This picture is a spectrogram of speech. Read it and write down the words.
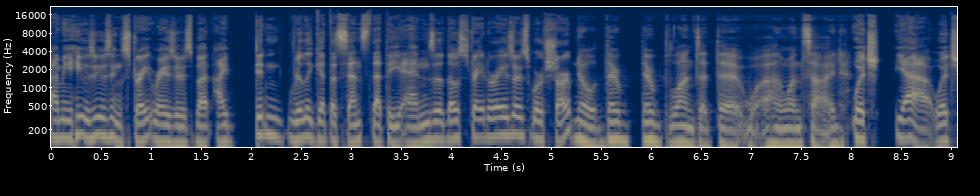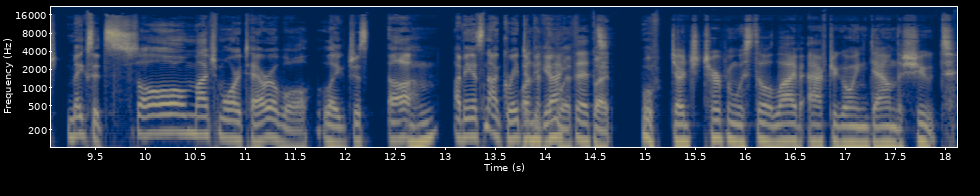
I mean, he was using straight razors, but I didn't really get the sense that the ends of those straight razors were sharp. no they're they're blunt at the on one side Which, yeah, which makes it so much more terrible. Like, just, uh, Mhm. I mean, it's not great Well, to begin with, that but oof. judge turpin was still alive after going down the chute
